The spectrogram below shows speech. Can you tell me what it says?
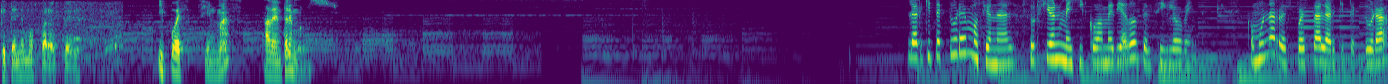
que tenemos para ustedes. Y pues, sin más, adentrémonos. La arquitectura emocional surgió en México a mediados del siglo XX, como una respuesta a la arquitectura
